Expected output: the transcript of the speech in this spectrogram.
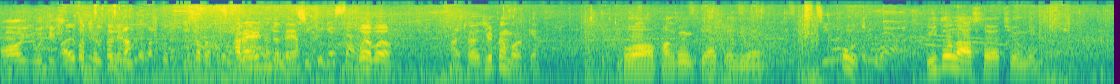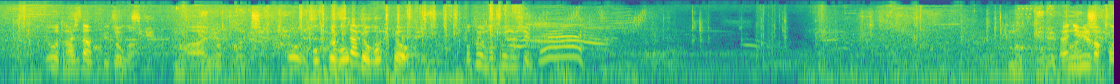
아 이거 어떻게 슈퍼 저 살리나? 파라 1좀 주세요. 뭐야 뭐야? 아저 힐병 먹을게요. 와 방벽이 그냥 깨지네. 필요해요. 위도 나왔어요 지용님? 이거 다시 나 유도가. 아 이거. 목표 목표 목표. 목표 목표 조심. 대현님 힐 받고.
